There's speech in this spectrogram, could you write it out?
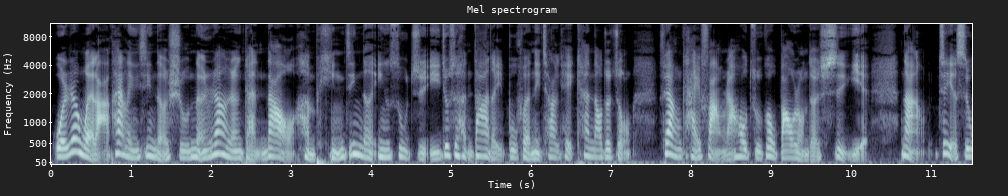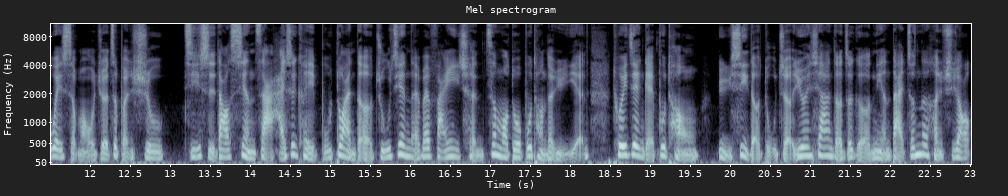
我认为啦，看灵性的书能让人感到很平静的因素之一，就是很大的一部分，你常常可以看到这种非常开放，然后足够包容的视野。那这也是为什么我觉得这本书即使到现在还是可以不断的、逐渐的被翻译成这么多不同的语言，推荐给不同语系的读者。因为现在的这个年代真的很需要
